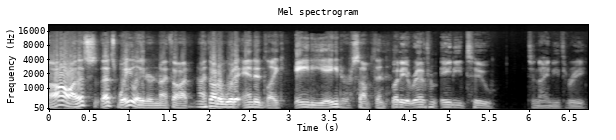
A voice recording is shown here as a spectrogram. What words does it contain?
oh, that's that's way later than I thought. I thought it would have ended like '88 or something. Buddy, it ran from 82 to 93.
